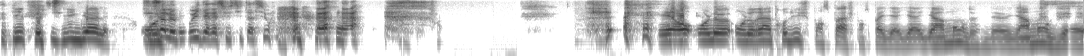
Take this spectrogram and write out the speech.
petit, petit jingle. C'est on ça le bruit des ressuscitations. Et on, on le, on le réintroduit, je pense pas. Je pense pas. Il y a, il y a- il y a un monde. Il y a un monde. il y a-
